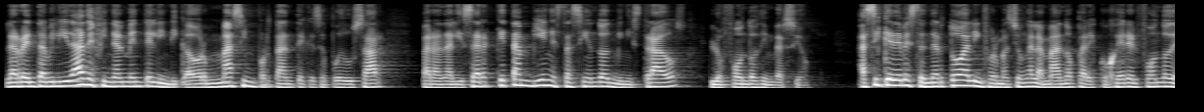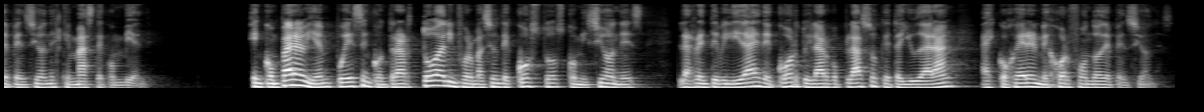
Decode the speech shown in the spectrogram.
La rentabilidad es finalmente el indicador más importante que se puede usar para analizar qué tan bien están siendo administrados los fondos de inversión. Así que debes tener toda la información a la mano para escoger el fondo de pensiones que más te conviene. En Compara Bien puedes encontrar toda la información de costos, comisiones, las rentabilidades de corto y largo plazo que te ayudarán a escoger el mejor fondo de pensiones.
